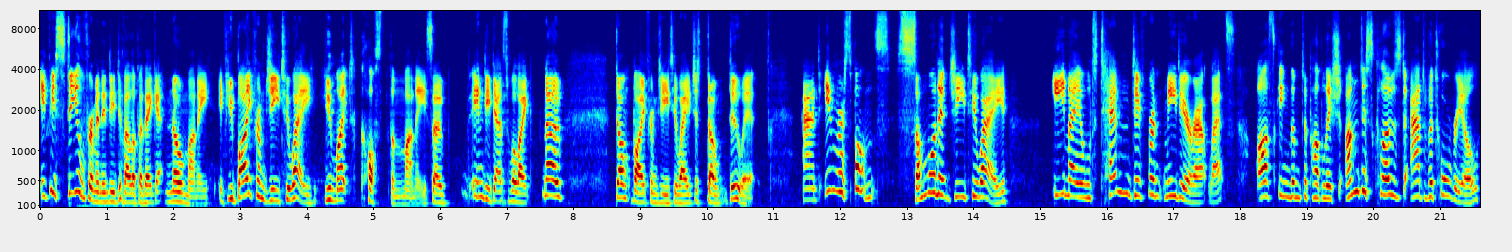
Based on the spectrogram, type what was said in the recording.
if you steal from an indie developer, they get no money. If you buy from G2A, you might cost them money. So indie devs were like, no, don't buy from G2A, just don't do it. And in response, someone at G2A emailed 10 different media outlets asking them to publish undisclosed advertorial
